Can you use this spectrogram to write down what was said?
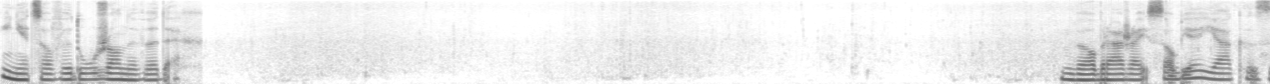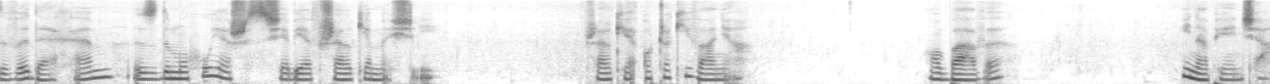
i nieco wydłużony wydech. Wyobrażaj sobie, jak z wydechem zdmuchujesz z siebie wszelkie myśli, wszelkie oczekiwania, obawy i napięcia.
